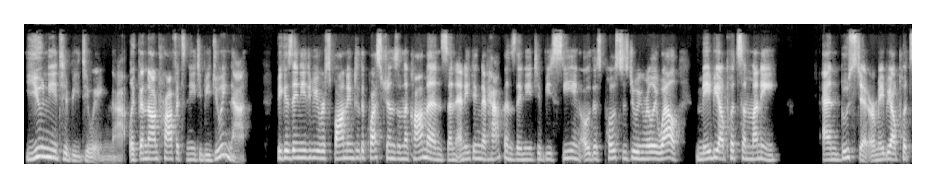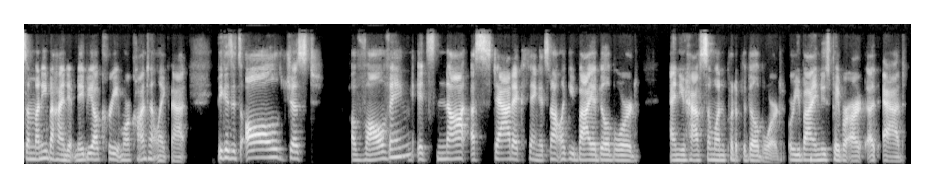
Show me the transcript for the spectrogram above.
You need to be doing that. Like the nonprofits need to be doing that because they need to be responding to the questions and the comments and anything that happens. They need to be seeing, oh, this post is doing really well. Maybe I'll put some money and boost it, or maybe I'll put some money behind it. Maybe I'll create more content like that because it's all just evolving. It's not a static thing. It's not like you buy a billboard and you have someone put up the billboard or you buy a newspaper art uh, ad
